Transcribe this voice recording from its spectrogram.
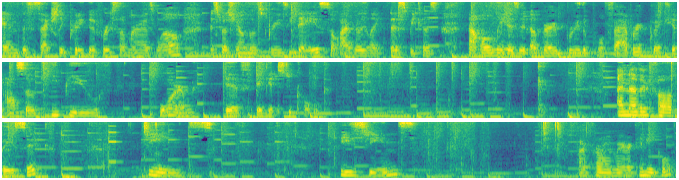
and this is actually pretty good for summer as well, especially on those breezy days. So I really like this because not only is it a very breathable fabric, but it can also keep you warm if it gets too cold. Another fall basic, jeans. These jeans are from American Eagle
